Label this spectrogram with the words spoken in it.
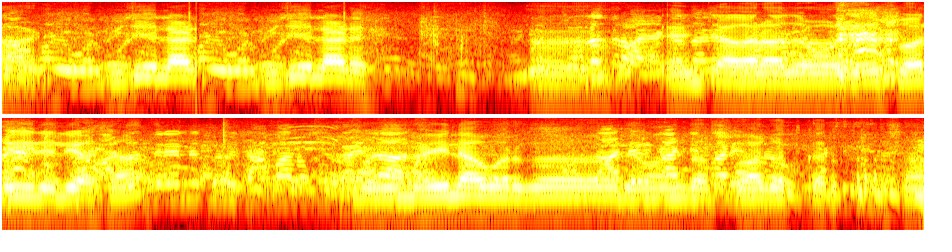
लाड विजय लाड विजय लाड. यांच्या घराजवळ देवस्वारी दिलेली असा. मग महिला वर्ग देवांचं स्वागत करता असा.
